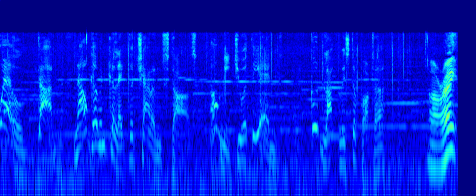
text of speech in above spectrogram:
Well done. Now go and collect the challenge stars. I'll meet you at the end. Good luck, Mr. Potter. Alright.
